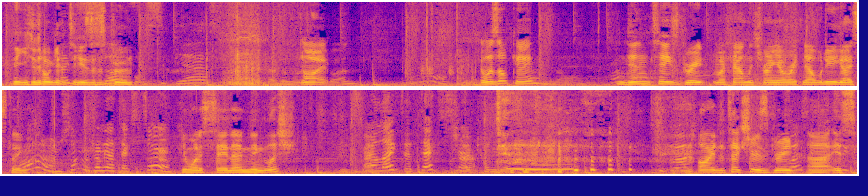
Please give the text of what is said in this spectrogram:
you don't get to use a spoon. pour six piastres. All right. It was okay. Didn't taste great. My family's trying it out right now. What do you guys think? Il me semble que j'aime texture. You want to say that in English? I like the texture. All right, the texture is great. Uh, it's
